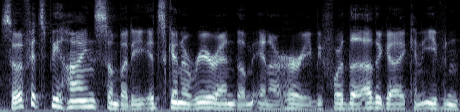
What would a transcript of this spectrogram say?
So if it's behind somebody, it's going to rear end them in a hurry before the other guy can even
